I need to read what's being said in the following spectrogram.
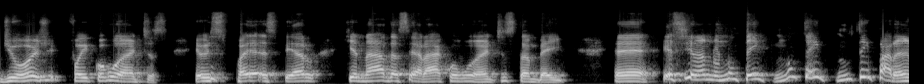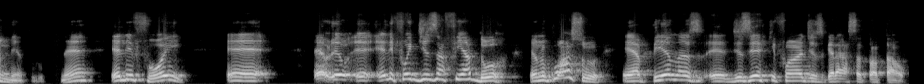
de hoje foi como antes. Eu espero que nada será como antes também. É, esse ano não tem, não tem, não tem parâmetro, né? Ele foi, é, eu, eu, ele foi desafiador. Eu não posso é, apenas é, dizer que foi uma desgraça total.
